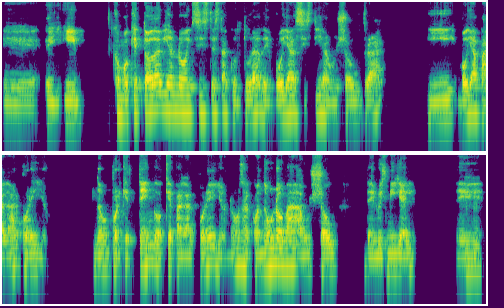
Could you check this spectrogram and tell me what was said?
Eh, y, como que todavía no existe esta cultura de voy a asistir a un show drag y voy a pagar por ello, ¿no? Porque tengo que pagar por ello, ¿no? O sea, cuando uno va a un show de Luis Miguel, eh,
